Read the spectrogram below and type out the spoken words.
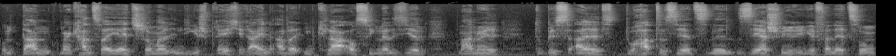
Und dann, man kann zwar jetzt schon mal in die Gespräche rein, aber ihm klar auch signalisieren, Manuel, du bist alt, du hattest jetzt eine sehr schwierige Verletzung.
